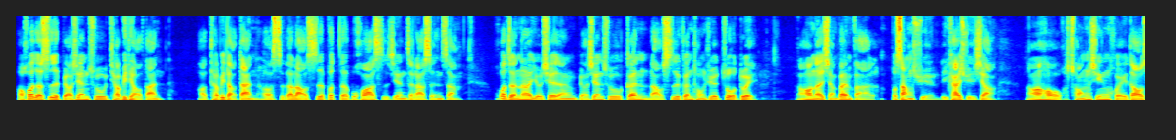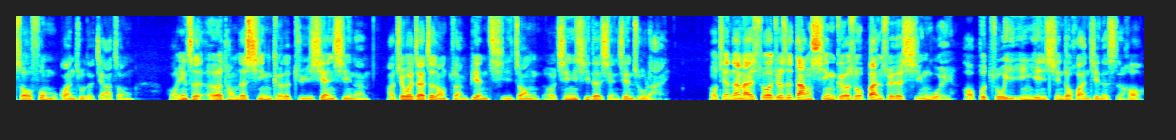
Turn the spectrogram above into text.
哦，或者是表现出调皮捣蛋，哦，调皮捣蛋，哦，使得老师不得不花时间在他身上；或者呢，有些人表现出跟老师、跟同学作对，然后呢，想办法不上学，离开学校，然后重新回到受父母关注的家中。哦，因此，儿童的性格的局限性呢，啊，就会在这种转变其中，哦，清晰的显现出来。哦，简单来说，就是当性格所伴随的行为，哦，不足以应应新的环境的时候。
